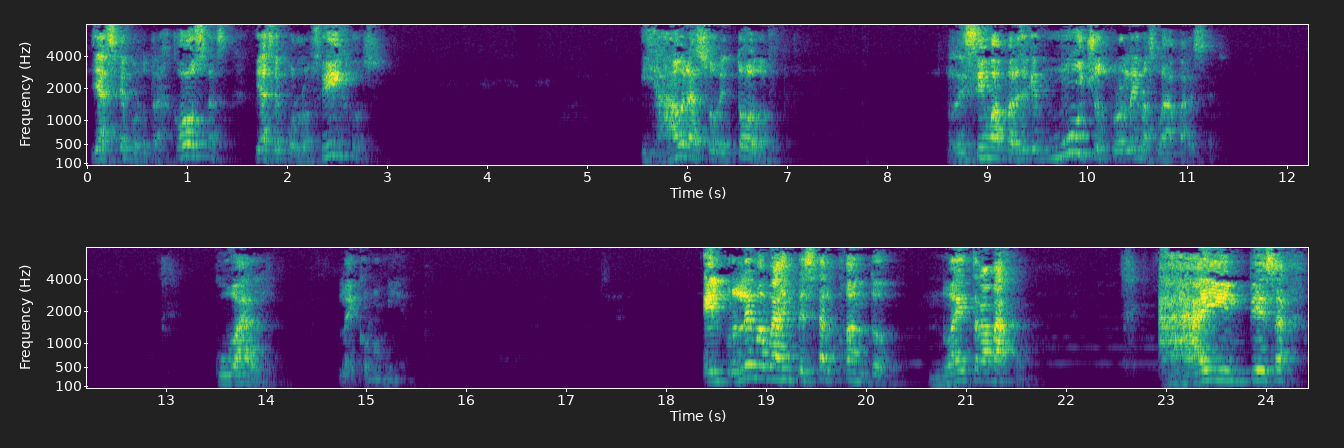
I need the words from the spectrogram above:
ya sea por otras cosas, ya sea por los hijos. Y ahora sobre todo, recién va a aparecer que muchos problemas van a aparecer. ¿Cuál? La economía. El problema va a empezar cuando no hay trabajo. Ahí empieza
